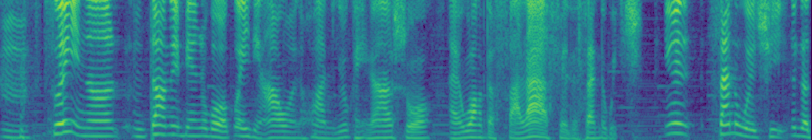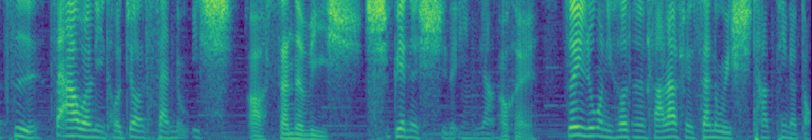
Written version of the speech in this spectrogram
嗯，所以呢，你到那边如果会一点阿文的话，你就可以跟他说：“I want the falafel sandwich。”因为 “sandwich” 这个字在阿文里头叫 “sandwich” 啊，“sandwich” 吃边的“十”的音这样子。OK，所以如果你说嗯 falafel sandwich，他听得懂。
